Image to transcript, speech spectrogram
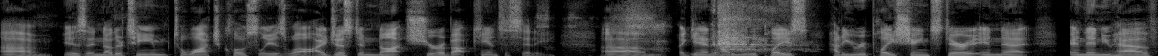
um, is another team to watch closely as well. I just am not sure about Kansas City. Um, again, how do you replace how do you replace Shane Starrett in that? And then you have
